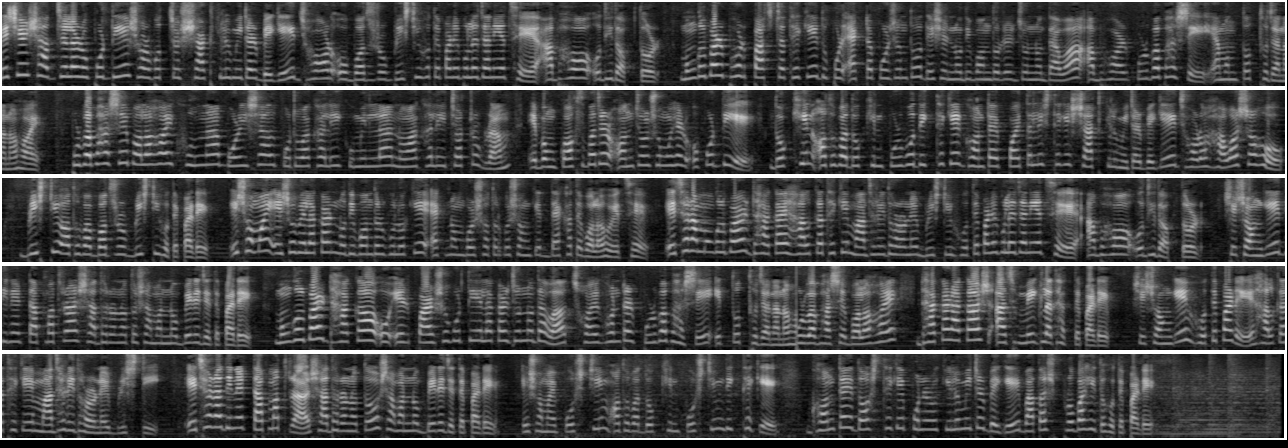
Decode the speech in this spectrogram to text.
দেশের সাত জেলার ওপর দিয়ে সর্বোচ্চ ষাট কিলোমিটার বেগে ঝড় ও বজ্র বৃষ্টি হতে পারে বলে জানিয়েছে আবহাওয়া অধিদপ্তর। মঙ্গলবার ভোর পাঁচটা থেকে দুপুর একটা পর্যন্ত দেশের নদীবন্দরের জন্য দেওয়া আবহাওয়ার পূর্বাভাসে এমন তথ্য জানানো হয়। পূর্বাভাসে বলা হয়, খুলনা, বরিশাল, পটুয়াখালী, কুমিল্লা, নোয়াখালী, চট্টগ্রাম এবং কক্সবাজার অঞ্চলসমূহের ওপর দিয়ে দক্ষিণ অথবা দক্ষিণ পূর্ব দিক থেকে ঘন্টায় পঁয়তাল্লিশ থেকে ষাট কিলোমিটার বেগে ঝড়ো হাওয়া সহ বৃষ্টি অথবা বজ্র বৃষ্টি হতে পারে। এ সময় এসব এলাকার নদীবন্দরগুলোকে এক নম্বর সতর্ক সংকেত দেখাতে বলা হয়েছে। এছাড়া মঙ্গলবার ঢাকায় হালকা থেকে মাঝারি ধরনের বৃষ্টি হতে পারে বলে জানিয়েছে আবহাওয়া অধিদপ্তর। সে সঙ্গে দিনের তাপমাত্রা সাধারণত সামান্য বেড়ে যেতে পারে। মঙ্গলবার ঢাকা ও এর পার্শ্ববর্তী এলাকার জন্য দেওয়া ছয় ঘণ্টার পূর্বাভাসে এ তথ্য জানানো। পূর্বাভাসে বলা হয়, ঢাকার আকাশ আজ মেঘলা থাকতে পারে। সে সঙ্গে হতে পারে হালকা থেকে মাঝারি ধরনের বৃষ্টি। এছাড়া দিনের তাপমাত্রা সাধারণত সামান্য বেড়ে যেতে পারে। এ সময় পশ্চিম অথবা দক্ষিণ পশ্চিম দিক থেকে ঘন্টায় দশ থেকে পনেরো কিলোমিটার বেগে বাতাস প্রবাহিত হতে পারে।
